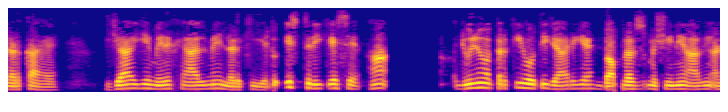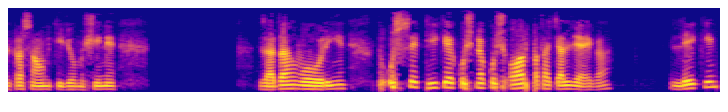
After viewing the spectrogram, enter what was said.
لڑکا ہے یا یہ میرے خیال میں لڑکی ہے۔ تو اس طریقے سے ہاں جو جو ترقی ہوتی جا رہی ہے ڈاپلر مشینیں آ گئی الٹرا ساؤنڈ کی جو مشینیں زیادہ وہ ہو رہی ہیں۔ تو اس سے ٹھیک ہے، کچھ نہ کچھ اور پتہ چل جائے گا۔ لیکن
